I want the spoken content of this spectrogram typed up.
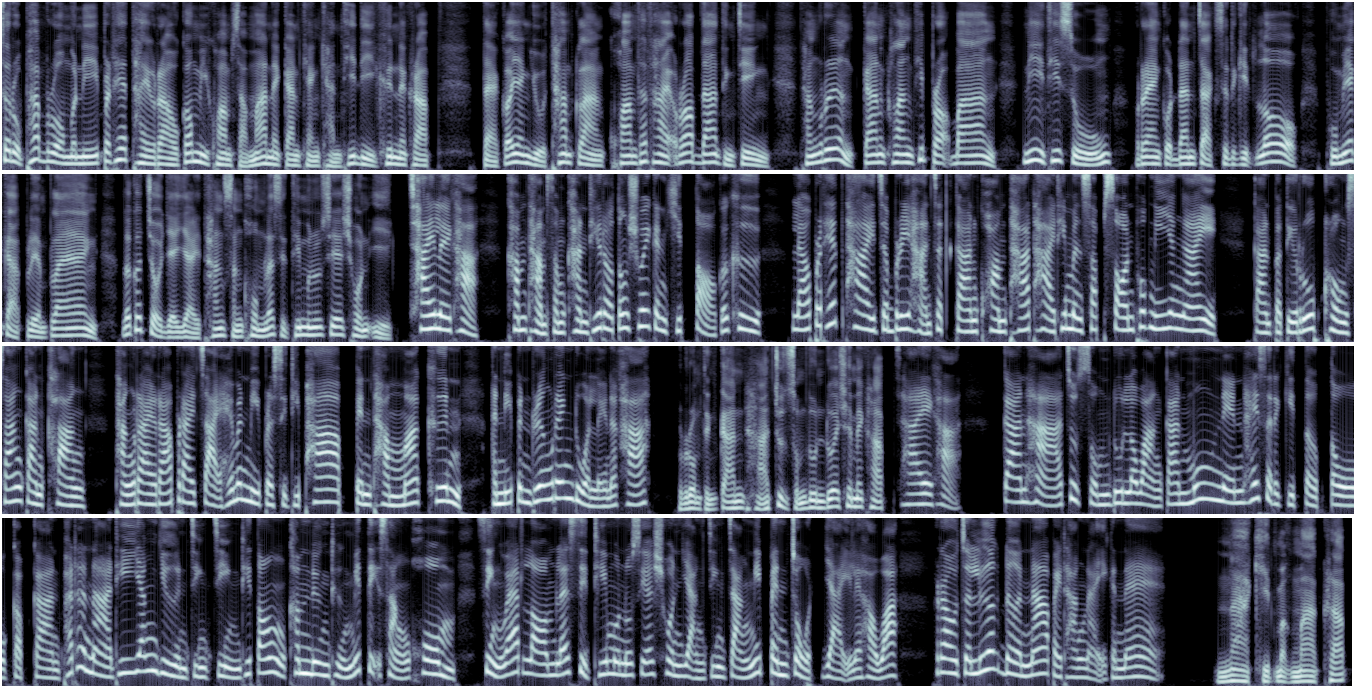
สรุปภาพรวมวันนี้ประเทศไทยเราก็มีความสามารถในการแข่งขันที่ดีขึ้นนะครับ แต่ก็ยังอยู่ท่ามกลางความท้าทายรอบด้านจริง ๆ ทั้งเรื่องการคลังที่เปราะบาง หนี้ที่สูง แรงกดดันจากเศรษฐกิจโลก ภูมิอากาศเปลี่ยนแปลง แล้วก็โจทย์ใหญ่ ๆ ทางสังคมและสิทธิมนุษยชนอีก ๆ ใช่เลยค่ะคำถามสำคัญที่เราต้องช่วยกันคิดต่อก็คือ แล้วประเทศไทยจะบริหารจัดการความท้าทายที่มันซับซ้อนพวกนี้ยังไง การปฏิรูปโครงสร้างการคลัง ทั้งรายรับรายจ่ายให้มันมีประสิทธิภาพเป็นธรรมมากขึ้น อันนี้เป็นเรื่องเร่งด่วนเลยนะคะ รวมถึงการหาจุดสมดุลด้วยใช่ไหมครับ ใช่ค่ะ การหาจุดสมดุลระหว่างการมุ่งเน้นให้เศรษฐกิจเติบโต กับการพัฒนาที่ยั่งยืนจริง ๆ ที่ต้องคำนึงถึงมิติสังคม สิ่งแวดล้อมและสิทธิมนุษยชนอย่างจริงจังนี่เป็นโจทย์ใหญ่เลยค่ะว่า เราจะเลือกเดินหน้าไปทางไหนกันแน่ น่าคิดมากๆครับ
